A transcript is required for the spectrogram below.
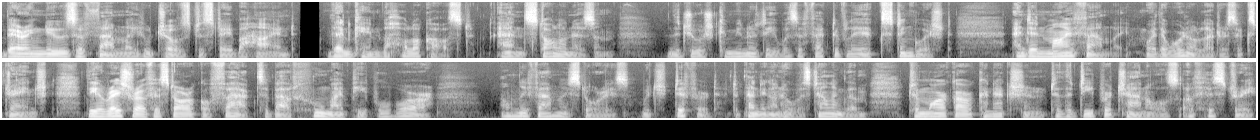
bearing news of family who chose to stay behind. Then came the Holocaust and Stalinism. The Jewish community was effectively extinguished. And in my family, where there were no letters exchanged, the erasure of historical facts about who my people were only family stories, which differed depending on who was telling them, to mark our connection to the deeper channels of history.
